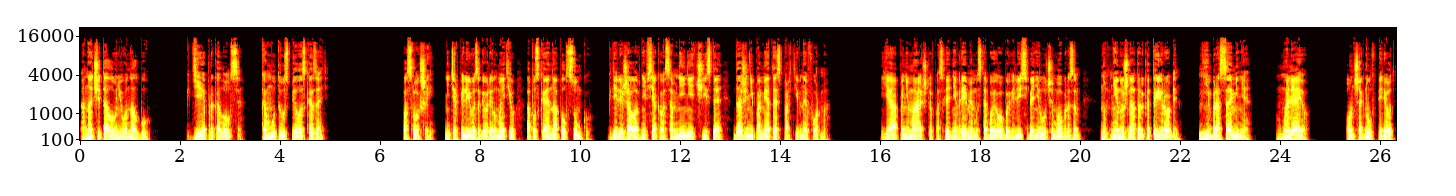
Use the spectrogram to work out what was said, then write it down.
Она читала у него на лбу. «Где я прокололся? Кому ты успела сказать?» «Послушай», – нетерпеливо заговорил Мэтью, опуская на пол сумку, где лежала, вне всякого сомнения, чистая, даже не помятая спортивная форма. «Я понимаю, что в последнее время мы с тобой оба вели себя не лучшим образом, но мне нужна только ты, Робин. Не бросай меня. Умоляю». Он шагнул вперед,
